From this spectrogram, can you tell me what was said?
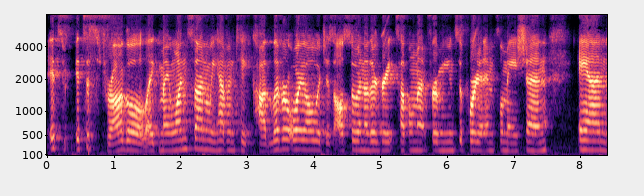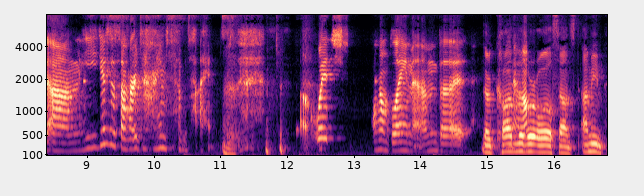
it's it's a struggle. Like my one son, we have him take cod liver oil, which is also another great supplement for immune support and inflammation and um, he gives us a hard time sometimes, which I don't blame him. But no, cod you know. liver oil sounds. I mean,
